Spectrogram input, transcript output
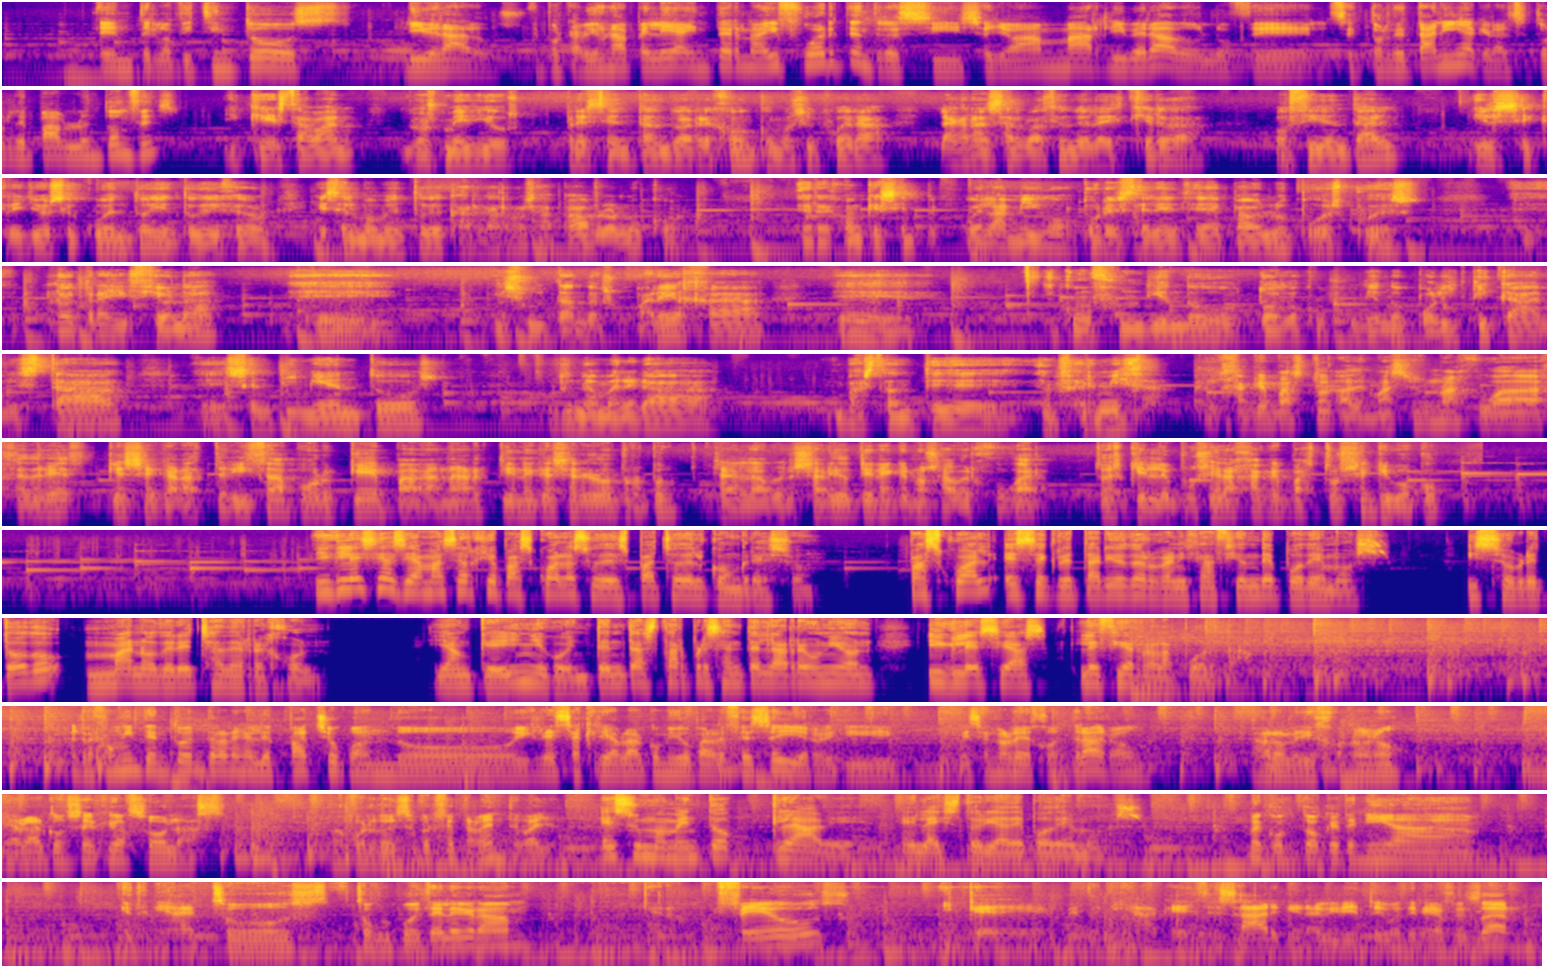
entre los distintos liberados, porque había una pelea interna ahí fuerte entre si se llevaban más liberados los del sector de Tania, que era el sector de Pablo entonces. Y que estaban los medios presentando a Rejón como si fuera la gran salvación de la izquierda occidental, y él se creyó ese cuento y entonces dijeron, es el momento de cargarnos a Pablo, ¿no? Con Rejón, que siempre fue el amigo por excelencia de Pablo, pues, pues eh, lo traiciona eh, insultando a su pareja, eh, y confundiendo todo, confundiendo política, amistad, sentimientos, de una manera bastante enfermiza. El jaque pastor además es una jugada de ajedrez que se caracteriza porque para ganar tiene que ser el otro tonto. O sea, el adversario tiene que no saber jugar. Entonces quien le pusiera jaque pastor se equivocó. Iglesias llama a Sergio Pascual a su despacho del Congreso. Pascual es secretario de organización de Podemos y sobre todo mano derecha de Rejón y aunque Íñigo intenta estar presente en la reunión, Iglesias le cierra la puerta. El Rejón intentó entrar en el despacho cuando Iglesias quería hablar conmigo para el cese y, Iglesias no le dejó entrar. Claro, le dijo, no, no, voy a hablar con Sergio a solas. Me acuerdo de eso perfectamente, vaya. Es un momento clave en la historia de Podemos. Me contó que tenía, que tenía estos, estos grupos de Telegram, que eran muy feos y que me tenía que cesar, que era evidente que me tenía que cesar, ¿no?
